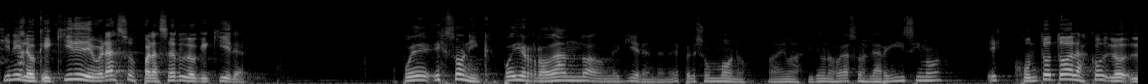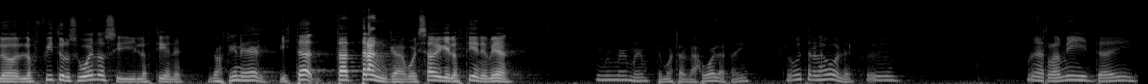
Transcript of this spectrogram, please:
Tiene lo que quiere de brazos para hacer lo que quiera. Puede, es Sonic, puede ir rodando a donde quiera, ¿entendés? Pero es un mono, además. Y tiene unos brazos larguísimos. Es, juntó todas las cosas, lo- lo- los features buenos y los tiene. Los tiene él. Y está, está tranca, pues sabe que los tiene, mira. Te muestran las bolas ahí. Te muestra las bolas. sí. Una ramita ahí.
